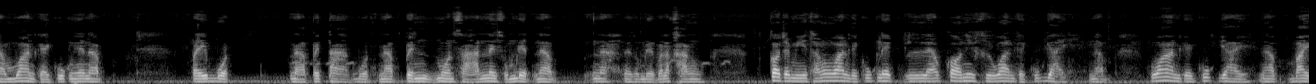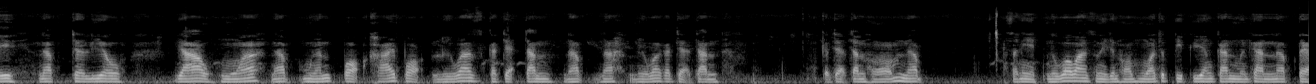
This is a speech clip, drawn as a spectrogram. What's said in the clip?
นำว่านไก่กุ๊กเนี่ยนะครับ ไปบดนะไปตากบดนะเป็นมวลสารในสมเด็จนะครับนะในสมเด็จวัดระฆัง ก็จะมีทั้งว่านไก่กุ๊กเล็ก แล้วก็นี่คือว่านไก่กุ๊กใหญ่นะครับ ว่านไก่กุ๊กใหญ่นะครับ ใบนะครับจะเรียวยาวหัวนะครับ เหมือนเปาะคล้ายเปาะหรือว่ากระแจะจันนะครับนะหรือว่ากระแจะจันกระแจะจันหอมนะครับ เสน่ห์หรือว่าว่านเสน่ห์จันหอมหัวจะติดเรียงกันเหมือนกันนะครับ แต่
